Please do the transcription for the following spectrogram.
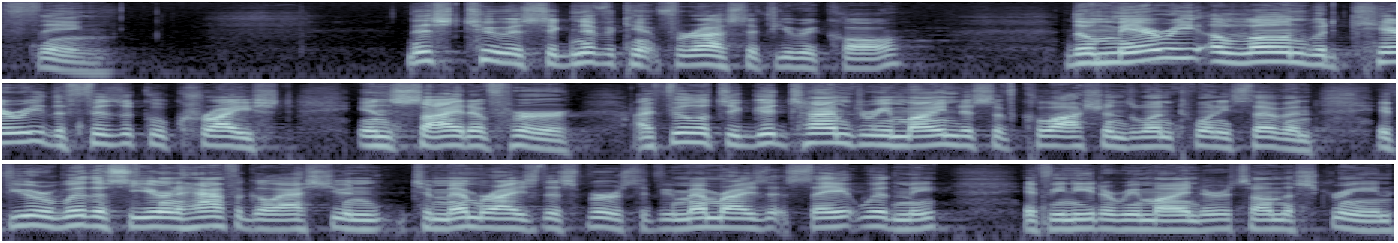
thing. This too is significant for us, if you recall. Though Mary alone would carry the physical Christ inside of her, I feel it's a good time to remind us of Colossians 1:27. If you were with us a year and a half ago, I asked you to memorize this verse. If you memorize it, say it with me. If you need a reminder, it's on the screen.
